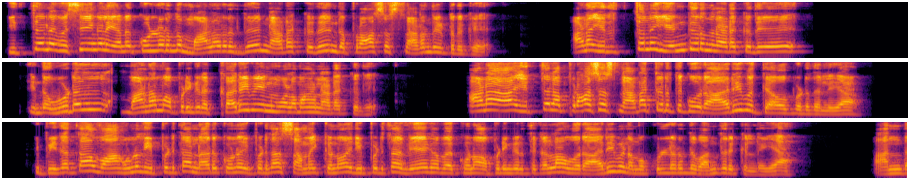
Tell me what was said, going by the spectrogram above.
இத்தனை விஷயங்கள் எனக்குள்ள இருந்து மலருது நடக்குது இந்த ப்ராசஸ் நடந்துகிட்டு இருக்கு. ஆனா இது இத்தனை எங்க இருந்து நடக்குது? இந்த உடல் மனம் அப்படிங்கிற கருவியின் மூலமாக நடக்குது. ஆனா இத்தனை ப்ராசஸ் நடக்கிறதுக்கு ஒரு அறிவு தேவைப்படுது இல்லையா? இப்ப இதைத்தான் வாங்கணும் இப்படித்தான் நறுக்கணும் இப்படித்தான் சமைக்கணும் இது இப்படித்தான் வேக வைக்கணும் அப்படிங்கிறதுக்கெல்லாம் ஒரு அறிவு நமக்குள்ள இருந்து வந்திருக்கு இல்லையா? அந்த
